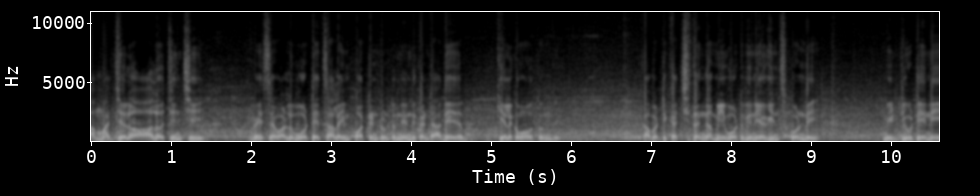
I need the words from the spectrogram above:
ఆ మధ్యలో ఆలోచించి వేసే వాళ్ళ ఓటే చాలా ఇంపార్టెంట్ ఉంటుంది. ఎందుకంటే అదే కీలకం అవుతుంది. కాబట్టి ఖచ్చితంగా మీ ఓటు వినియోగించుకోండి. మీ డ్యూటీని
